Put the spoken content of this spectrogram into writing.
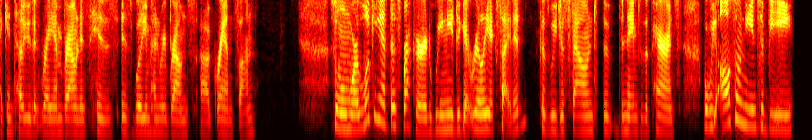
I can tell you that Ray M. Brown is his is William Henry Brown's uh, grandson. So when we're looking at this record, we need to get really excited because we just found the, the names of the parents, but we also need to be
